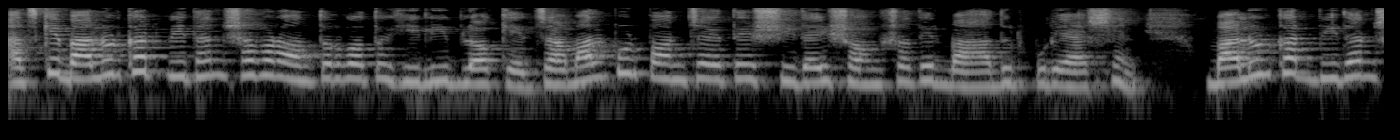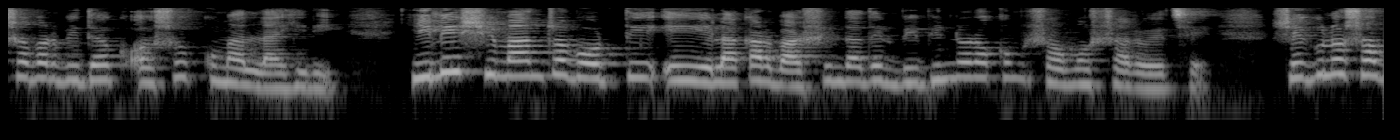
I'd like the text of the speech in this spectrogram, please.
আজকে বালুরঘাট বিধানসভার অন্তর্গত হিলি ব্লকে জামালপুর পঞ্চায়েতের সিদাই সংসদের বাহাদুরপুরে আসেন বালুরঘাট বিধানসভার বিধায়ক অশোক কুমার লাহিড়ী। হিলি সীমান্তবর্তী এই এলাকার বাসিন্দাদের বিভিন্ন রকম সমস্যা রয়েছে। সেগুলো সব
